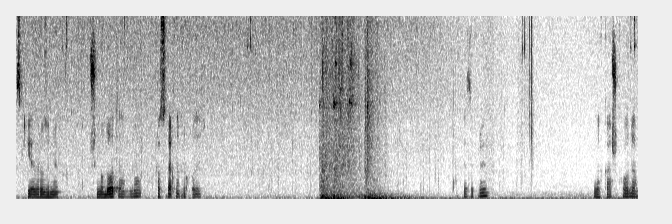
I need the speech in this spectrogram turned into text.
Скільки я зрозумів, що нудота, ну, просто так не приходить. Так, я закрив. Легка шкода.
